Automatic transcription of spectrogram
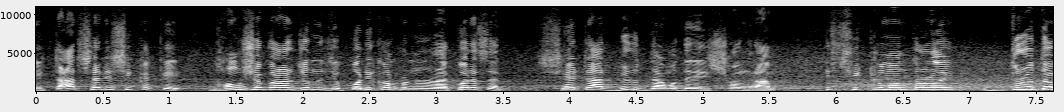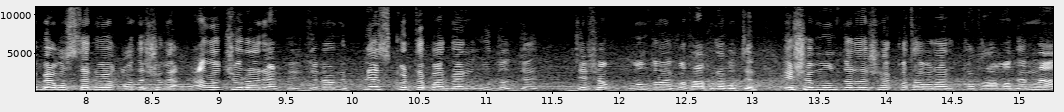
এই টার্সারি শিক্ষাকে ধ্বংস করার জন্য যে পরিকল্পনা করেছেন, সেটার বিরুদ্ধে আমাদের এই সংগ্রাম। শিক্ষা মন্ত্রণালয় দ্রুত ব্যবস্থা নেবে। আমাদের সঙ্গে আলোচনার একটি যেটা উনি প্লেস করতে পারবেন যেসব মন্ত্রণালয়ের কথা আপনারা বলছেন, এসব মন্ত্রণালয়ের সঙ্গে কথা বলার কথা আমাদের না।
